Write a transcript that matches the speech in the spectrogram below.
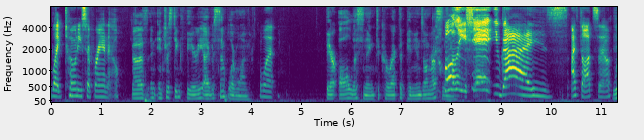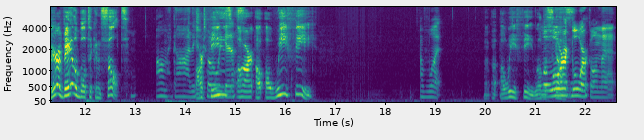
like Tony Soprano. Now that's an interesting theory. I have a simpler one. What? They're all listening to correct opinions on wrestling. Holy shit, you guys! I thought so. We're available to consult. Oh my god, they should Our totally fees get us. are a, a wee fee. Of what? A, a wee fee. We'll, We'll, discuss. we'll, work, we'll work on that.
